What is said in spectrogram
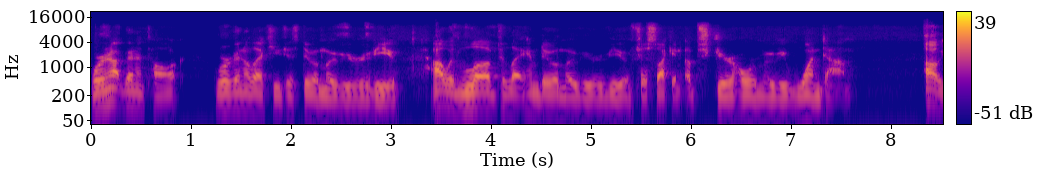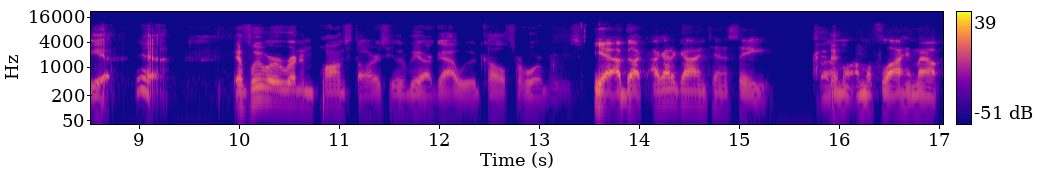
we're not going to talk. We're going to let you just do a movie review. I would love to let him do a movie review of just like an obscure horror movie one time. Oh yeah, yeah. If we were running Pawn Stars, he would be our guy. We would call for horror movies. Yeah, I'd be like, I got a guy in Tennessee. Uh, I'm, I'm gonna fly him out.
